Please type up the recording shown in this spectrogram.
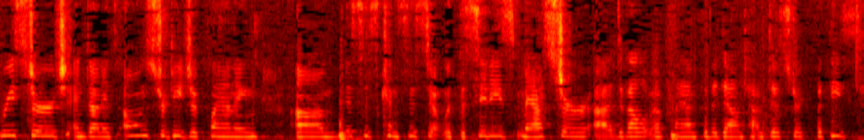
research and done its own strategic planning. Um, This is consistent with the city's master uh, development plan for the downtown district, but these,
